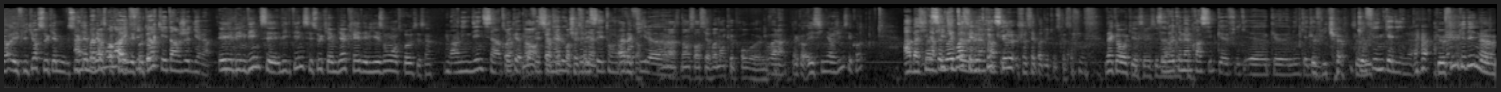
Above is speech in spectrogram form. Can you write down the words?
Non les Flickr ceux qui aiment ceux À qui aiment bien se partager avec des photos. Qui est un jeu de gamer. Et LinkedIn c'est LinkedIn c'est ceux qui aiment bien créer des liaisons entre eux c'est ça? Non, LinkedIn c'est un truc Ouais, euh, non, c'est un professionnel truc où tu peux professionnel. laisser ton Ah, d'accord. profil. euh, Voilà, non, ça, c'est vraiment que pro. euh. Voilà. D'accord. Et Synergie c'est quoi? Ah bah ça Synergie, doit tu vois, c'est le le même truc principe. que je sais pas du tout ce que c'est. D'accord ok c'est Ça bien. doit être le même principe que, Flick- euh, que LinkedIn. que Flickr. Que LinkedIn. Que LinkedIn. euh,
